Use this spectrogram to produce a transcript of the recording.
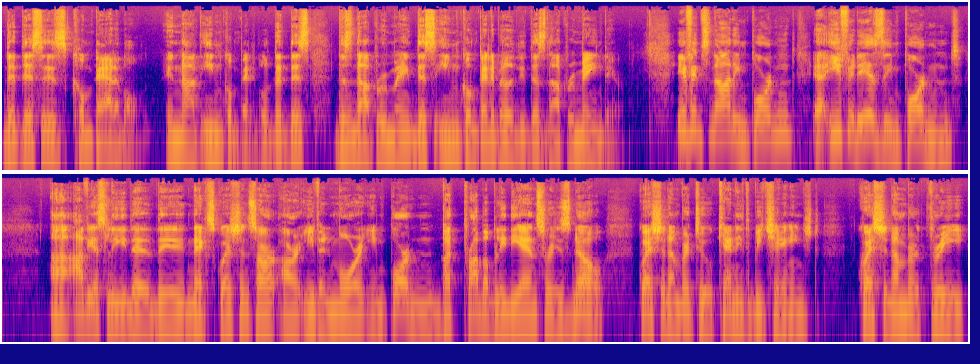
that this is compatible and not incompatible, that this does not remain, this incompatibility does not remain there? If it's not important, uh, if it is important, uh, obviously the the next questions are are even more important, but probably the answer is no. Question number two: Can it be changed? Question number three:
